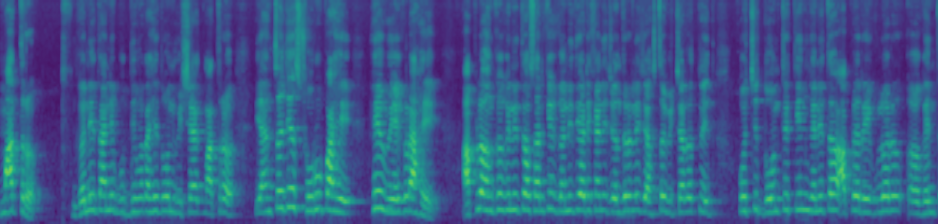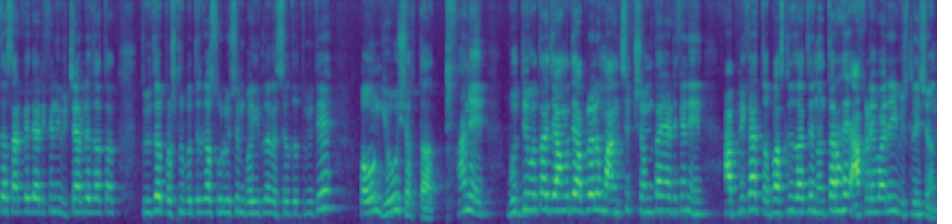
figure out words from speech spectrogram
मात्र गणित आणि बुद्धिमत्ता हे दोन विषय आहेत. मात्र यांचं जे स्वरूप आहे हे वेगळं आहे. आपलं अंकगणितासारखे गणित या ठिकाणी जनरली जास्त विचारत नाहीत. क्वचित दोन ते तीन गणितं आपल्या रेग्युलर गणितासारखे त्या ठिकाणी विचारले जातात. तुम्ही जर प्रश्नपत्रिका सोल्युशन बघितलं नसेल तर तुम्ही ते पाहून घेऊ शकतात. आणि बुद्धिमत्ता ज्यामध्ये आपल्याला मानसिक क्षमता या ठिकाणी आपली काय तपासली जाते नंतर आहे आकडेवारी विश्लेषण.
